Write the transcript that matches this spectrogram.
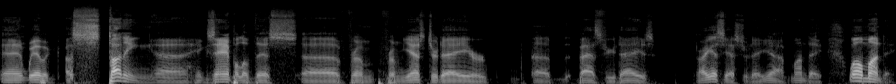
And we have a, a stunning uh, example of this uh, from from yesterday or uh, the past few days, or I guess yesterday, yeah, Monday. Well, Monday.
